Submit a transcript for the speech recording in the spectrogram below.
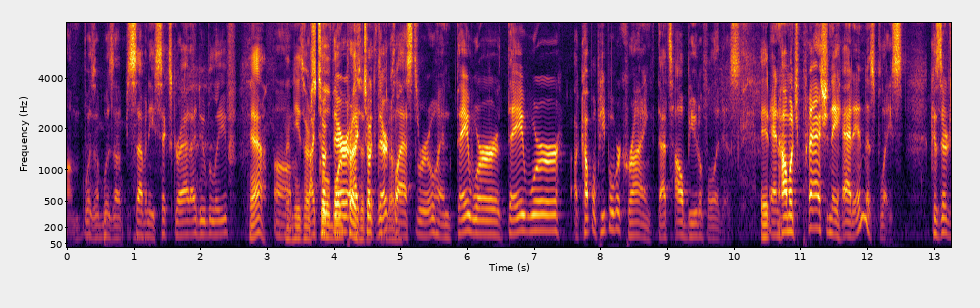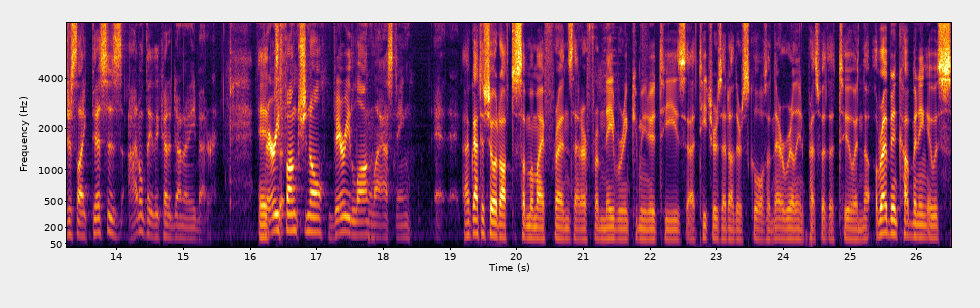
um, was a was a 76 grad, I do believe. Yeah, Um, and he's our I school board their, president. I took their you know. class through, and they were they were a couple people were crying. That's how beautiful it is, It- and how much passion they had in this place, because they're just like this is. I don't think they could have done any better. Very functional, very long lasting. I've got to show it off to some of my friends that are from neighboring communities, uh, teachers at other schools, and they're really impressed with it too. And the ribbon cutting, it was,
